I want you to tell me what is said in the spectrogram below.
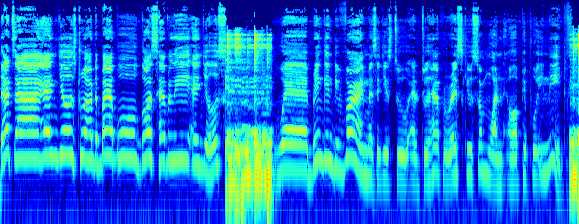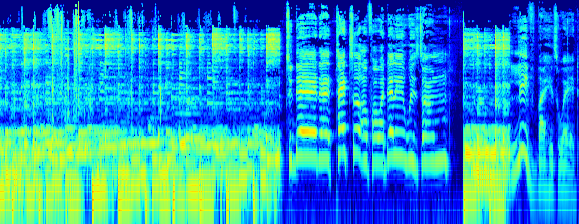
That uh, angels throughout the Bible, God's heavenly angels, were bringing divine messages to, uh, to help rescue someone or people in need. Today, the title of our daily wisdom Live by His Word.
